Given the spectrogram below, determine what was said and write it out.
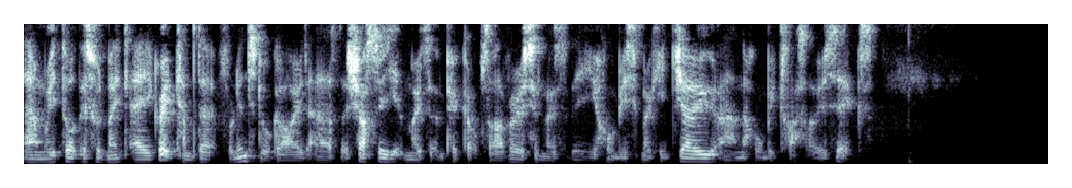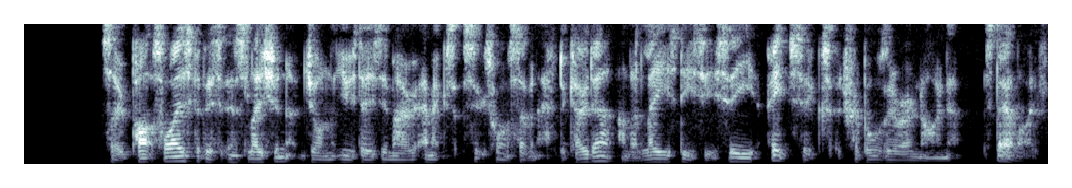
and we thought this would make a great candidate for an install guide as the chassis, motor and pickups are very similar to the Hornby Smokey Joe and the Hornby Class 06. So parts wise for this installation, John used a Zimo MX617F decoder and a Lais DCC 860009 Stay Alive.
